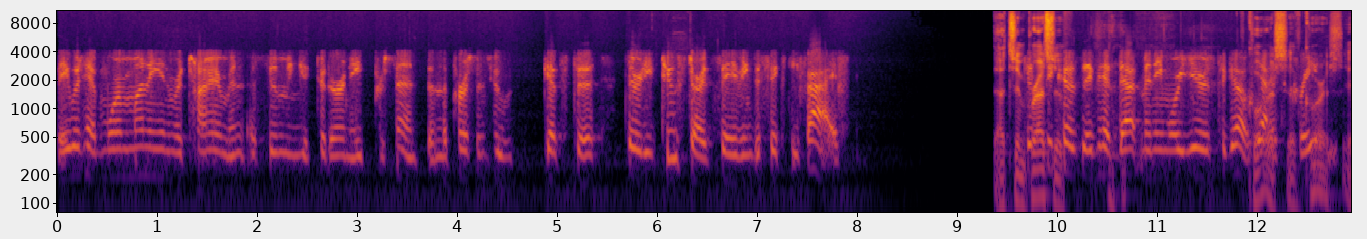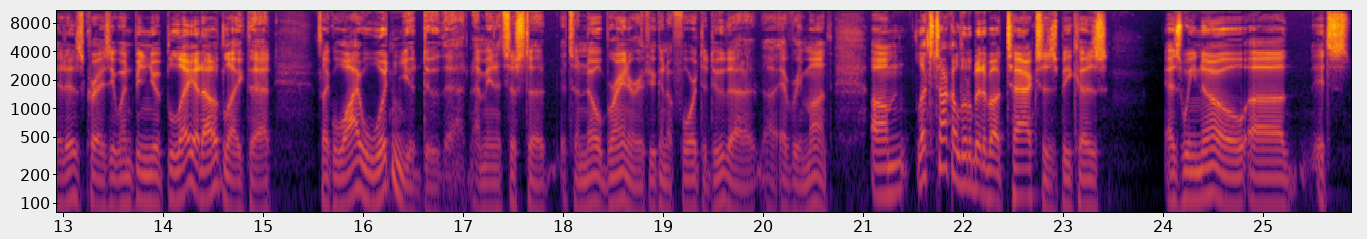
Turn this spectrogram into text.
they would have more money in retirement, assuming it could earn 8%, than the person who gets to 32 starts saving to 65. That's impressive. Just because they've had that many more years to go. Of course, yeah, of course. It is crazy. When, when you lay it out like that, it's like why wouldn't you do that? I mean, it's just a it's a no brainer if you can afford to do that uh, every month. Um, let's talk a little bit about taxes because, as we know, uh, it's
